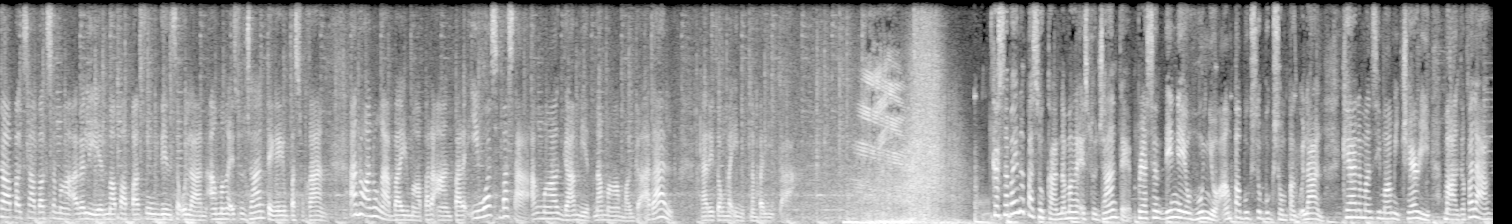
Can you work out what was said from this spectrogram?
Sa pagsabak sa mga aralin, mapapasong din sa ulan ang mga estudyante ngayong pasukan. Ano-ano nga ba yung mga paraan para iwas basa ang mga gamit ng mga mag-aaral? Narito ang mainit na balita. Kasabay na pasukan ng mga estudyante, present din ngayong Hunyo ang pabugso-bugsong pag-ulan. Kaya naman si Mommy Cherry, maaga pa lang,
